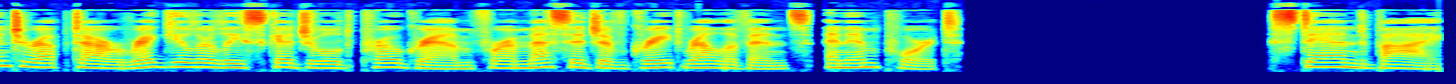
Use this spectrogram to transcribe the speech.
interrupt our regularly scheduled program for a message of great relevance and import. Stand by.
